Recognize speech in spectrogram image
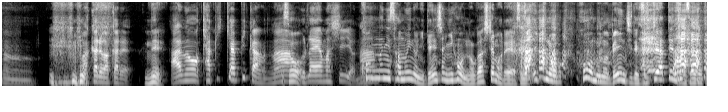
うんうんわかるわかる。ん。ね。あのキャピキャピ感なそう。羨ましいよな。こんなに寒いのに電車2本逃してまでその駅のホームのベンチでずっとやってんじゃんそういうこ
